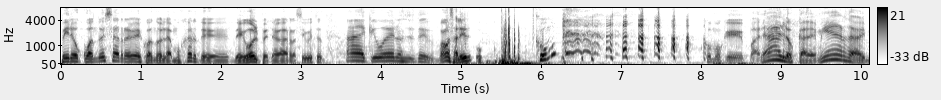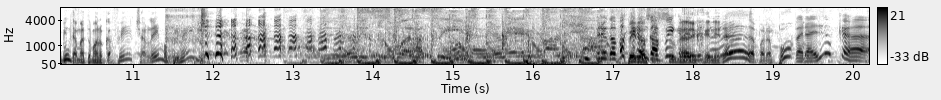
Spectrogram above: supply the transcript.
Pero cuando es al revés, cuando la mujer te, de golpe te agarra así, ¿viste? Ay, qué bueno. ¿Vamos a salir? Uh, ¿Cómo? como que pará, loca de mierda. Invítame a tomar un café, charlemos primero. Pero capaz que era Pero un sos café. una degenerada, para un poco. Para Luca.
